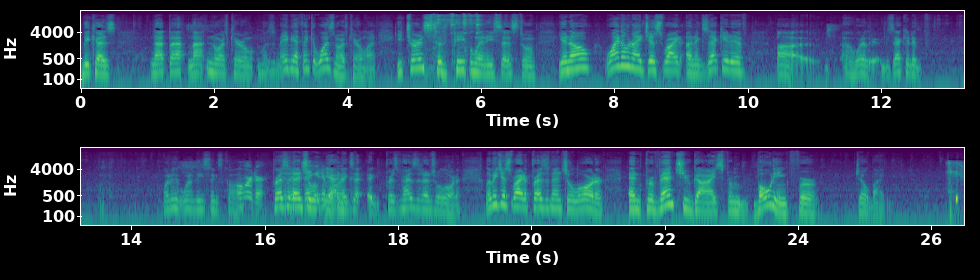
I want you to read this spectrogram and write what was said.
because not that not North Carolina was it maybe I think it was North Carolina. He turns to the people and he says to them, you know, why don't I just write an executive, uh, uh what are the executive what are, what are these things called? Order. Presidential, executive yeah, an order. exe- a pres- presidential order. Let me just write a presidential order and prevent you guys from voting for Joe Biden.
